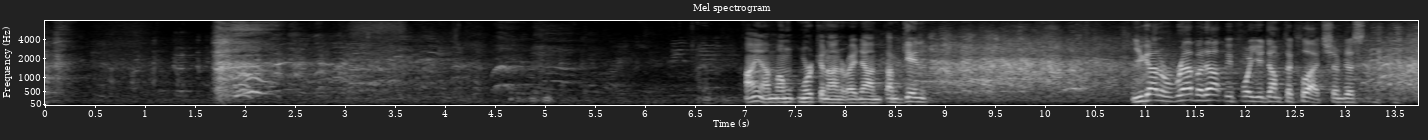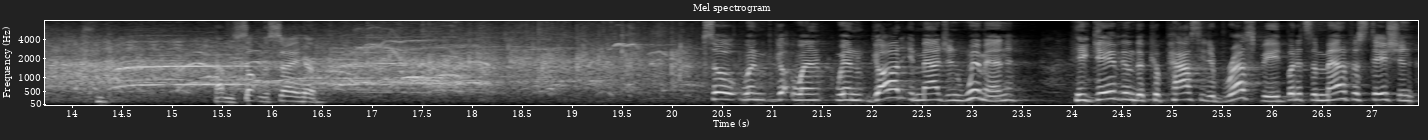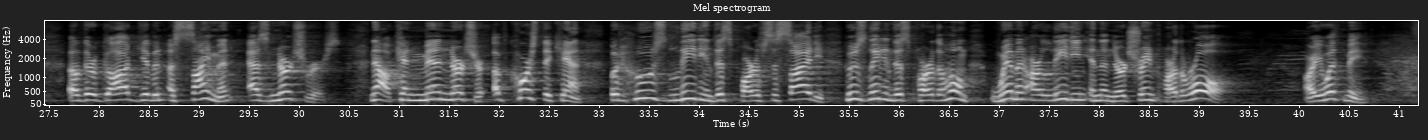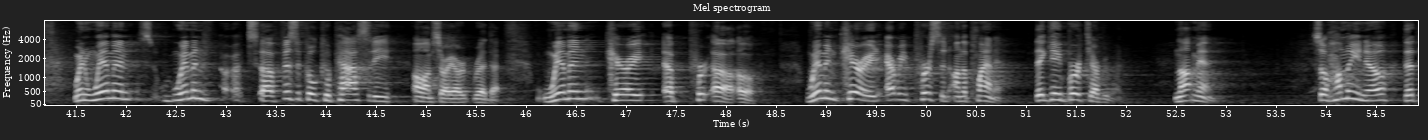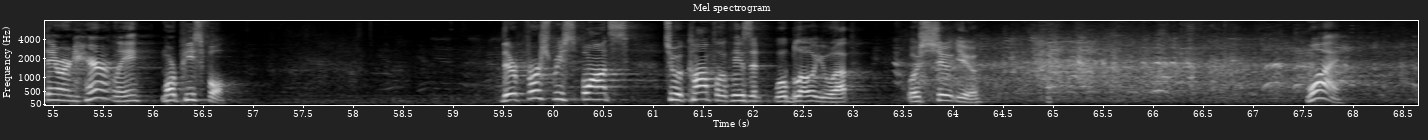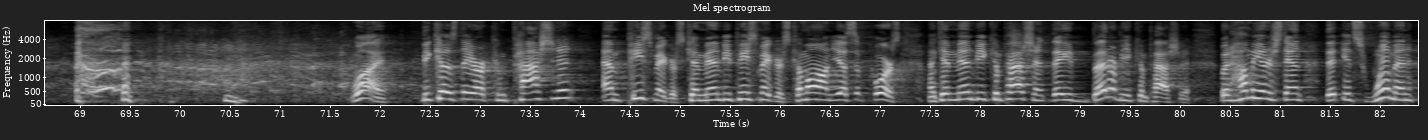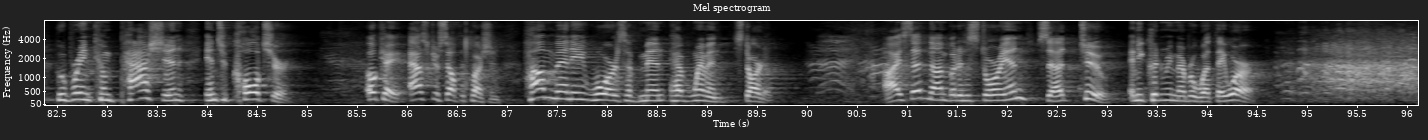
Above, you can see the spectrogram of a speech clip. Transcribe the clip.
I am. I'm working on it right now. I'm, I'm getting. you got to rev it up before you dump the clutch. I'm just having something to say here. So when, when, when God imagined women, he gave them the capacity to breastfeed, but it's a manifestation of their God given assignment as nurturers. Now, can men nurture? Of course they can. But who's leading this part of society? Who's leading this part of the home? Women are leading in the nurturing part of the role. Are you with me? When women, women uh, physical capacity, oh, I'm sorry, I read that. Women carry a, per, uh, oh, women carried every person on the planet. They gave birth to everyone, not men. So, how many know that they are inherently more peaceful? Their first response to a conflict is that we'll blow you up, we'll shoot you. Why? Why? Because they are compassionate and peacemakers. Can men be peacemakers? Come on, yes, of course. And can men be compassionate? They better be compassionate. But how many understand that it's women who bring compassion into culture? Okay, ask yourself the question how many wars have men have women started? I said none, but a historian said two, and he couldn't remember what they were.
